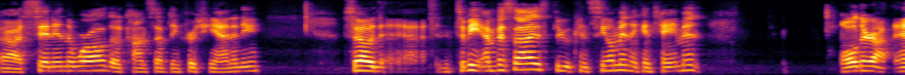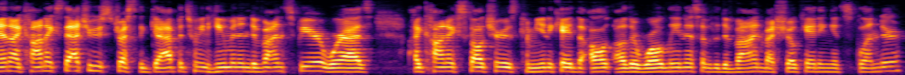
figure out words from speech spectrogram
uh, sin in the world, a concept in Christianity. So, th- to be emphasized through concealment and containment, older aniconic statues stress the gap between human and divine sphere, whereas iconic sculptures communicate the otherworldliness of the divine by showcasing its splendor.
